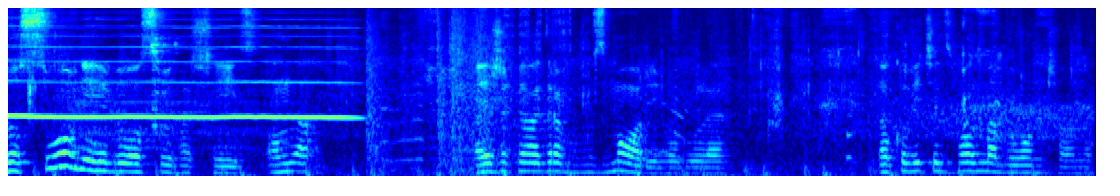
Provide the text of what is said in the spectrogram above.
Dosłownie nie było słychać nic. On... A jeszcze chyba gra w- z Mori w ogóle. Całkowicie dzwon ma wyłączony.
